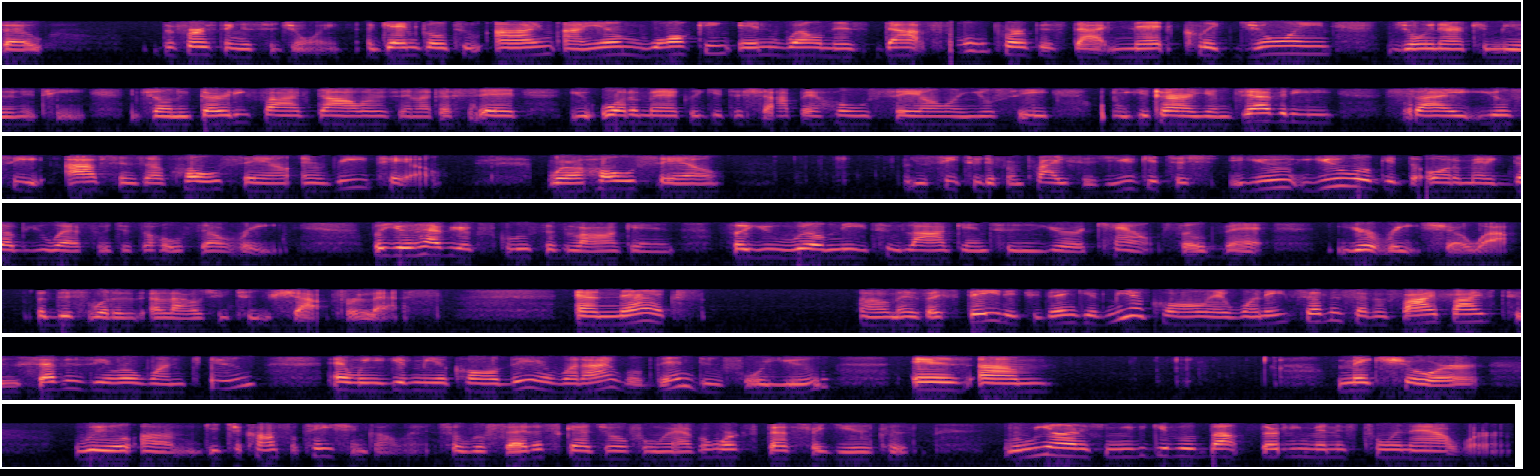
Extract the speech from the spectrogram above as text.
So the first thing is to join. Again, go to I'm I am walking in wellness dot soulpurpose dot net. Click join. Join our community. It's only thirty five dollars, and like I said, you automatically get to shop at wholesale, and you'll see when you get to our Youngevity site, you'll see options of wholesale and retail. Where wholesale you see two different prices. You get to you you will get the automatic WS, which is the wholesale rate, but you have your exclusive login. So you will need to log into your account so that your rates show up. But this is what it allows you to shop for less. And next, um, as I stated, you then give me a call at one eight seven seven five five two seven zero one two, and when you give me a call there, what I will then do for you is um, make sure we'll um, get your consultation going. So we'll set a schedule for wherever works best for you. Because, to be honest, you need to give about thirty minutes to an hour,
